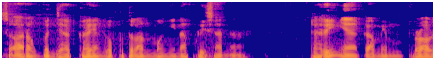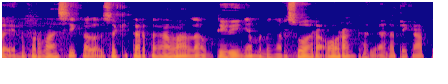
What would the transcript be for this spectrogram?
seorang penjaga yang kebetulan menginap di sana. Darinya kami memperoleh informasi kalau sekitar tengah malam dirinya mendengar suara orang dari arah TKP.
